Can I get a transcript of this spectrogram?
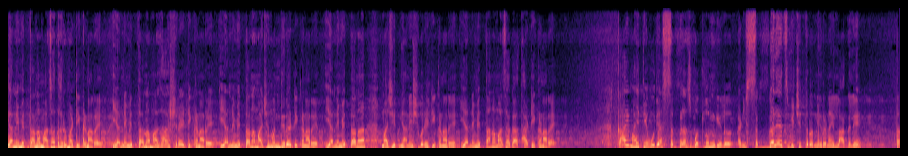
या निमित्तानं माझा धर्म टिकणार आहे. या निमित्तानं माझा आश्रय टिकणार आहे. या निमित्तानं माझी मंदिरं टिकणार आहेत. या निमित्तानं माझी ज्ञानेश्वरी टिकणार आहे. या निमित्तानं माझा गाथा टिकणार आहे. काय माहिती उद्या सगळंच बदलून गेलं आणि सगळेच विचित्र निर्णय लागले तर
